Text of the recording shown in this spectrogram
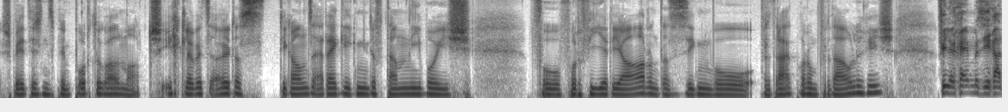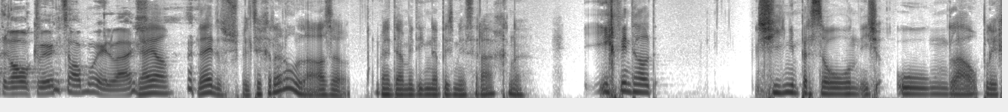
spätestens beim Portugal-Match. Ich glaube jetzt auch, dass die ganze Erregung nicht auf dem Niveau ist, von vor vier Jahren und dass es irgendwo verträgbar und verdaulich ist. Vielleicht hat man sich auch daran gewöhnt, Samuel, weißt du? Ja, ja. Nein, das spielt sicher eine Rolle. Also, man hat ja mit irgendetwas rechnen Ich finde halt, seine Person ist unglaublich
